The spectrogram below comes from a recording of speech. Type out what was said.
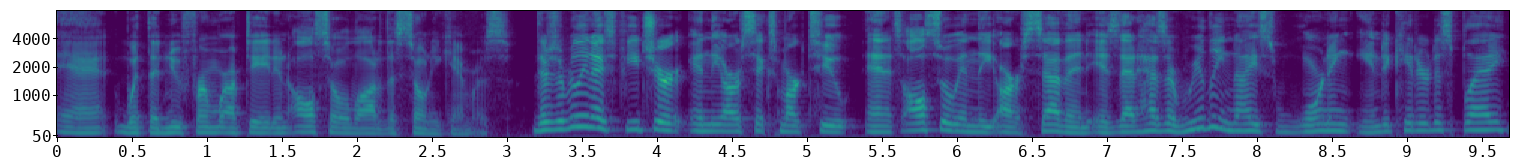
and with the new firmware update and also a lot of the Sony cameras. There's a really nice feature in the R6 Mark II and it's also in the R7 is that it has a really nice warning indicator display.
